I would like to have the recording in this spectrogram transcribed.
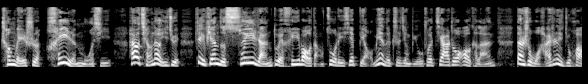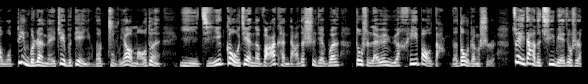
称为是黑人摩西。还要强调一句，这片子虽然对黑豹党做了一些表面的致敬，比如说加州奥克兰，但是我还是那句话，我并不认为这部电影的主要矛盾以及构建的瓦坎达的世界观都是来源于黑豹党的斗争史。最大的区别就是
